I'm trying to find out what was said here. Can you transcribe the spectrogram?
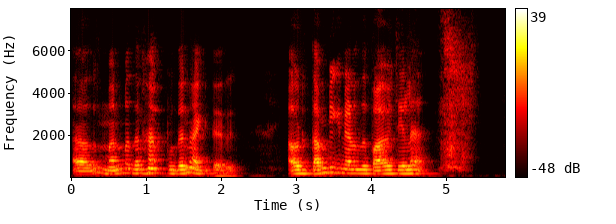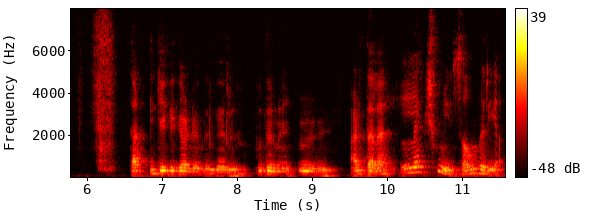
அதாவது மன்மதனாக புதன் ஆக்கிட்டாரு. அவர் தம்பிக்கு நடந்த பாவச்சையில் தட்டி கேட்க வேண்டி வந்திருக்காரு புதன். ம். அடுத்தால லக்ஷ்மி சௌந்தர்யா.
